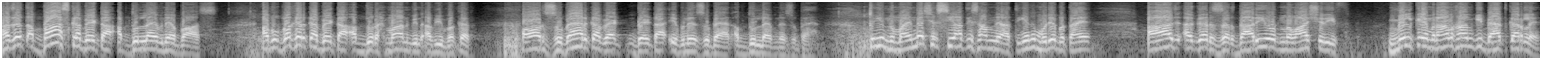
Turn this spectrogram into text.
हज़रत अब्बास का बेटा अब्दुल्ला इब्ने अब्बास। अबू बकर का बेटा अब्दुलरहमान बिन अबी बकर। और जुबैर का बेटा इबन जुबैर, अब्दुल्ला इबन जुबैर। तो ये नुमाइंदा शख्सियात ही सामने आती है ना, मुझे बताएँ, आज अगर जरदारी और नवाज़ शरीफ मिलकर इमरान खान की बैत कर लें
